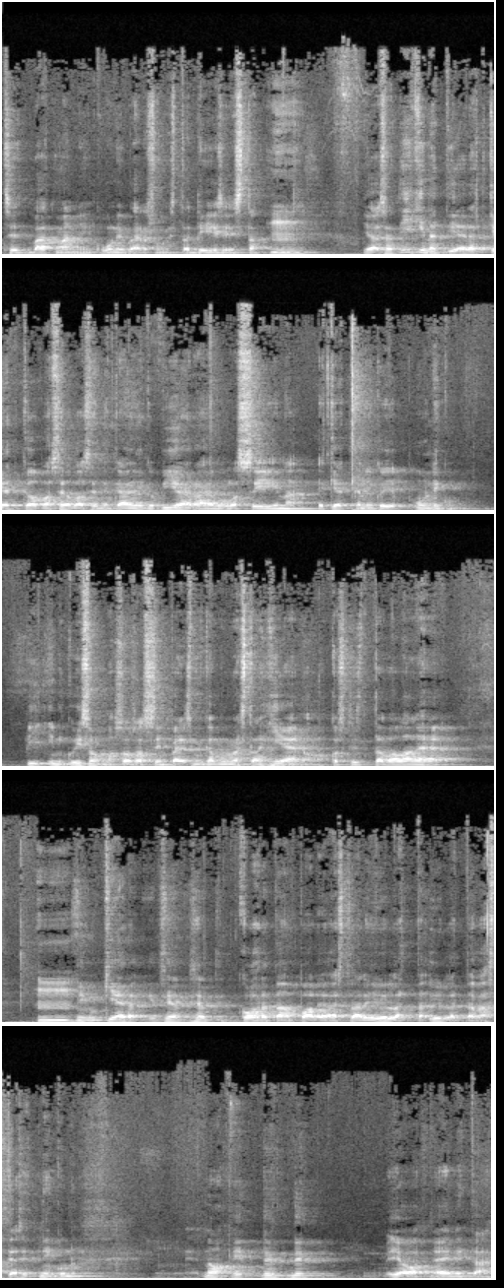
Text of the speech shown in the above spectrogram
siitä Batmanin niin universumista, DCstä. Mm. Ja sä et ikinä tiedä, että ketkä ovat sellaisia, ne käy niin vierailulla siinä, ja ketkä niin on niin kuin, niin kuin isommassa osassa siinä pelissä, mikä mun mielestä on hienoa, koska sitten tavallaan ne mm. niin kuin kierrä, sieltä, sieltä kohdataan paljon ja sitten väliin yllättä, yllättävästi. Ja sitten niin kuin, no, nyt, nyt Joo, ei mitään.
